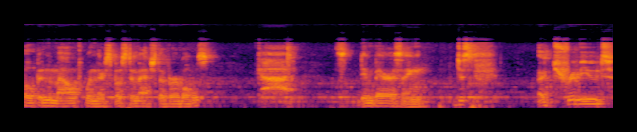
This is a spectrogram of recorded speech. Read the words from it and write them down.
open the mouth when they're supposed to match the verbals. God, it's embarrassing. Just a tribute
